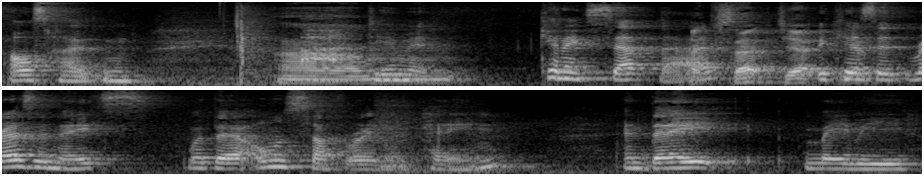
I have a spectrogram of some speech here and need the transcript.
aushalten. ah, damn it. Can accept that. Accept, yeah, Because yeah. it resonates with their own suffering and pain, and they maybe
